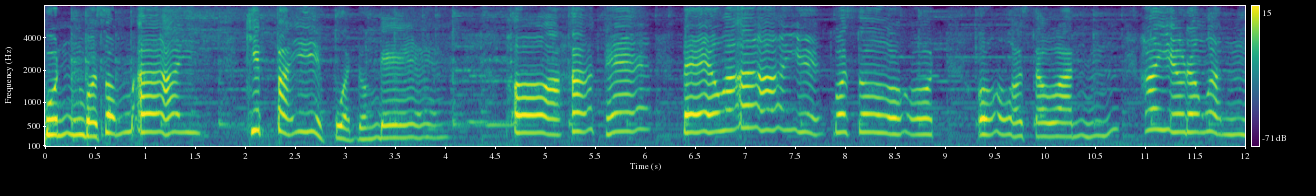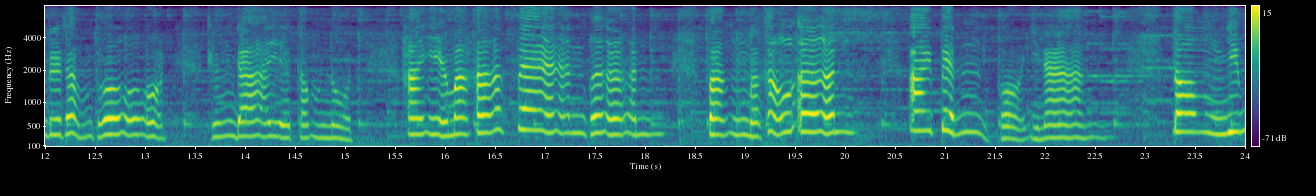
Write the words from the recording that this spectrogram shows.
บุญบ่สมอาย คิดไปปวดดวงแดพ่อฮักแท้ แต่ว่าอายบ่โสด โอ้สวรรค์ให้รางวัลหรือทำโทษ ถึงได้กำหนด ให้มาฮักแฟนเพิ่นฟังมาเขาเอินอายเป็นพ่ออีนาง ต้องยิ้ม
